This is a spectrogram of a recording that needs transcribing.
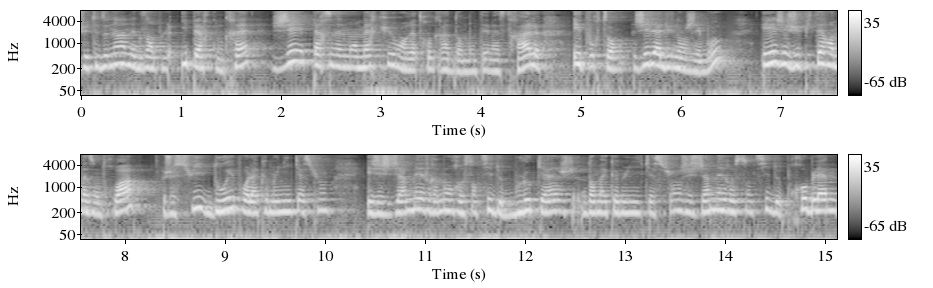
vais te donner un exemple hyper concret. J'ai personnellement Mercure en rétrograde dans mon thème astral et pourtant j'ai la Lune en Gémeaux et j'ai Jupiter en maison 3. Je suis douée pour la communication et j'ai jamais vraiment ressenti de blocage dans ma communication. J'ai jamais ressenti de problème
